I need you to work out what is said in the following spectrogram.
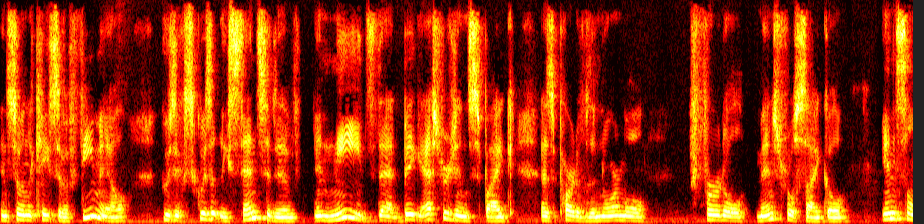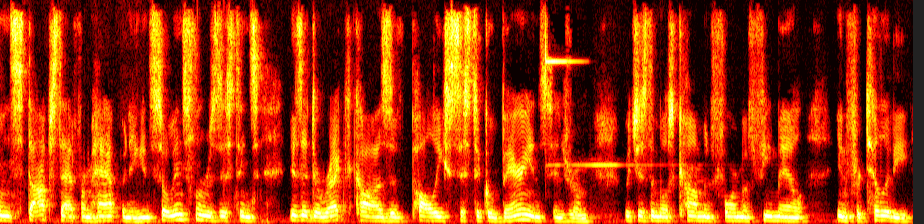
And so, in the case of a female who's exquisitely sensitive and needs that big estrogen spike as part of the normal fertile menstrual cycle, insulin stops that from happening. And so, insulin resistance is a direct cause of polycystic ovarian syndrome, which is the most common form of female infertility.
